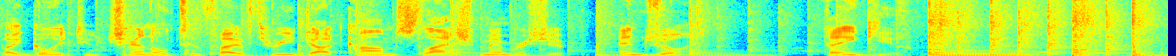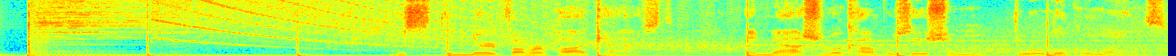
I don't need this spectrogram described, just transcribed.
by going to channel253.com slash membership and join. Thank you. This is the Nerd Farmer Podcast, a national conversation through a local lens.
